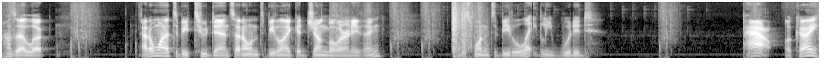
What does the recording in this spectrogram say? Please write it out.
How's that look? I don't want it to be too dense. I don't want it to be like a jungle or anything. I just want it to be lightly wooded. Pow! Okay.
